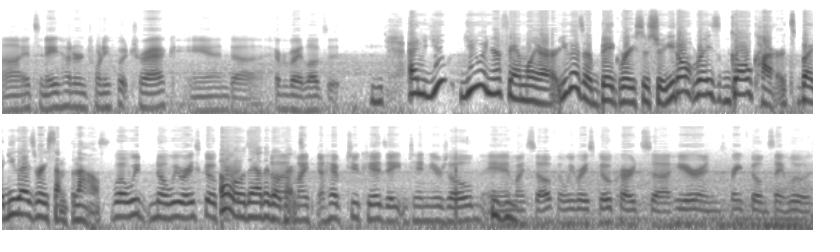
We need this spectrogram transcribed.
Uh, it's an 820 foot track, and uh, everybody loves it. And you, you and your family are, you guys are big racers too. You don't race go-karts, but you guys race something else. Well, we no, we race go karts. Oh, the other go-karts. Um, I, I have two kids, eight and ten years old, and myself, and we race go karts uh, here in Springfield and St. Louis.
